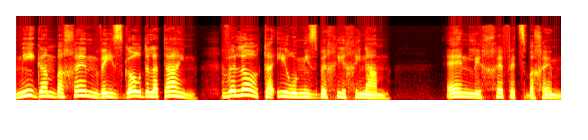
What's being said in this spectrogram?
מי גם בכם ויסגור דלתיים, ולא תאירו מזבחי חינם. אין לי חפץ בכם,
